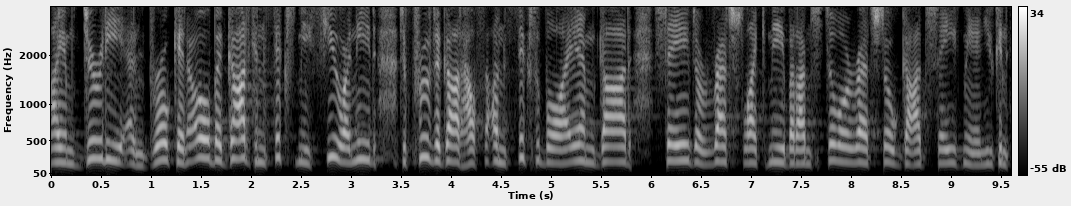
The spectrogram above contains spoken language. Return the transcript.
I am dirty and broken. Oh, but God can fix me. Phew, I need to prove to God how unfixable I am. God saved a wretch like me, but I'm still a wretch. Oh, God save me. And you can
